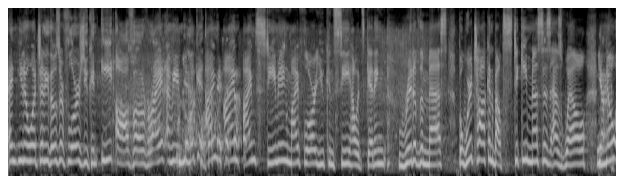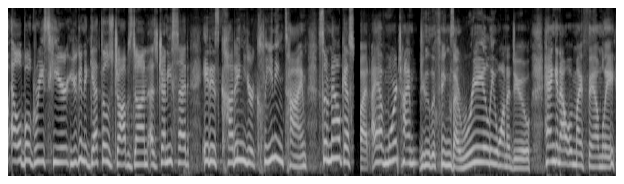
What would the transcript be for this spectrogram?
And you know what, Jenny? Those are floors you can eat off of, right? I mean, yeah. look at, I'm, I'm, I'm steaming my floor. You can see how it's getting rid of the mess. But we're talking about sticky messes as well. Yeah. No elbow grease here. You're gonna get those jobs done. As Jenny said, it is cutting your cleaning time. So now guess what? I have more time to do the things I really wanna do. Hanging out with my family,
